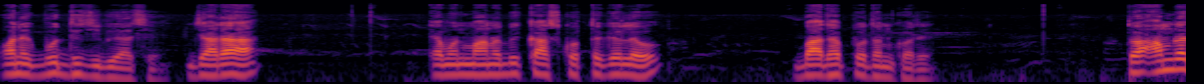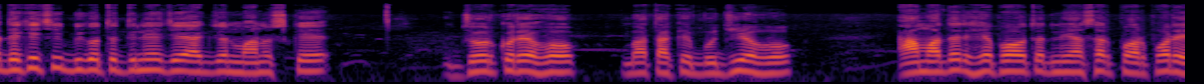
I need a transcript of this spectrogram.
অনেক বুদ্ধিজীবী আছে, যারা এমন মানবিক কাজ করতে গেলেও বাধা প্রদান করে। তো আমরা দেখেছি বিগত দিনে যে একজন মানুষকে জোর করে হোক বা তাকে বুঝিয়ে হোক আমাদের হেফাজতে নিয়ে আসার পর পরে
